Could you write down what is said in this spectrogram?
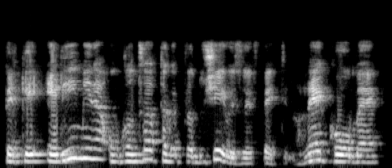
perché elimina un contratto che produceva i suoi effetti, non è come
